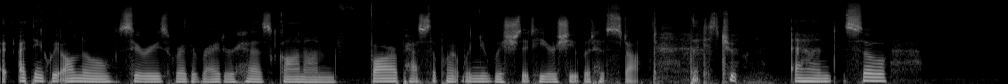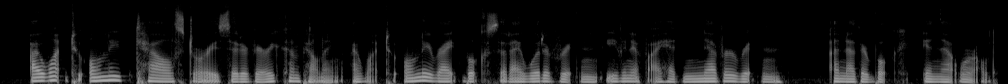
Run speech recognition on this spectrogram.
I, I think we all know series where the writer has gone on far past the point when you wish that he or she would have stopped. That is true. And so I want to only tell stories that are very compelling. I want to only write books that I would have written even if I had never written another book in that world.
